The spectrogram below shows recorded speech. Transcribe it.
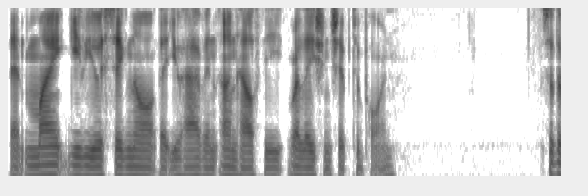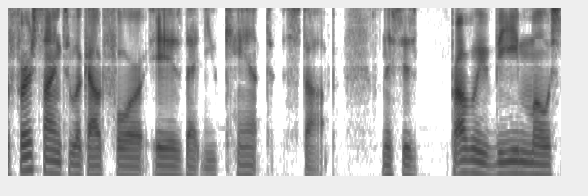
that might give you a signal that you have an unhealthy relationship to porn. So, the first sign to look out for is that you can't stop. This is probably the most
